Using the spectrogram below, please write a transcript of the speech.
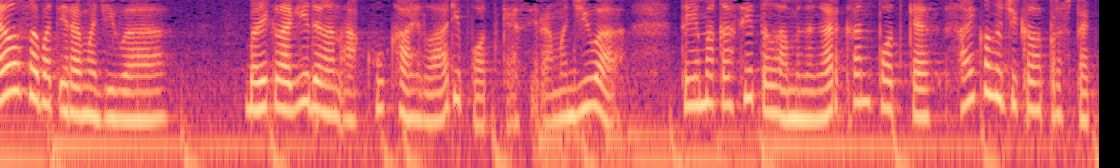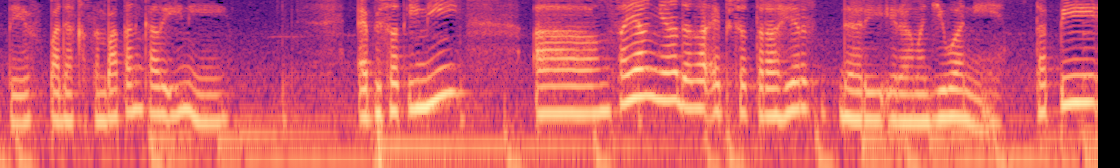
Halo Sobat Irama Jiwa. Balik lagi dengan aku Kayla di podcast Irama Jiwa. Terima kasih telah mendengarkan podcast Psychological Perspective pada kesempatan kali ini. Episode ini um, sayangnya adalah episode terakhir dari Irama Jiwa nih. Tapi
